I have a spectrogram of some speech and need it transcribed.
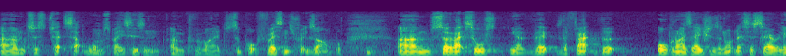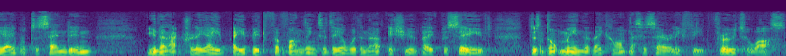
um, to set up warm spaces and, and provide support for residents, for example. Um, so that's also, you know, the, the fact that organisations are not necessarily able to send in unilaterally a, a bid for funding to deal with an uh, issue that they've perceived does not mean that they can't necessarily feed through to us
